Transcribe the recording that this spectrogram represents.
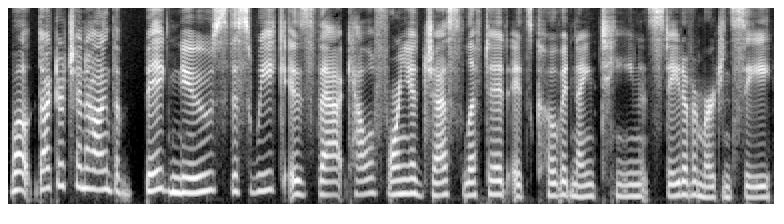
Well, Dr. Chin Hong, the big news this week is that California just lifted its COVID 19 state of emergency.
